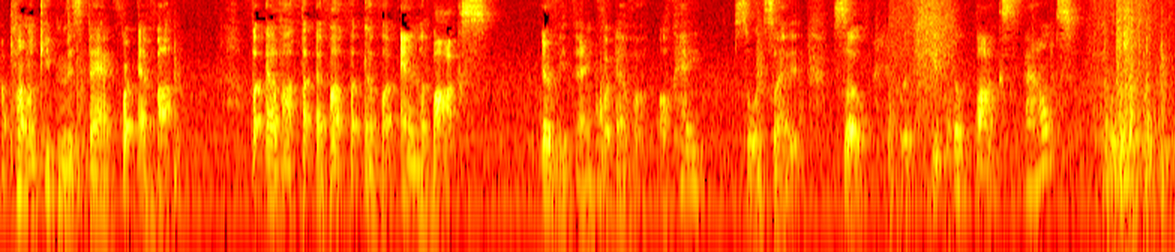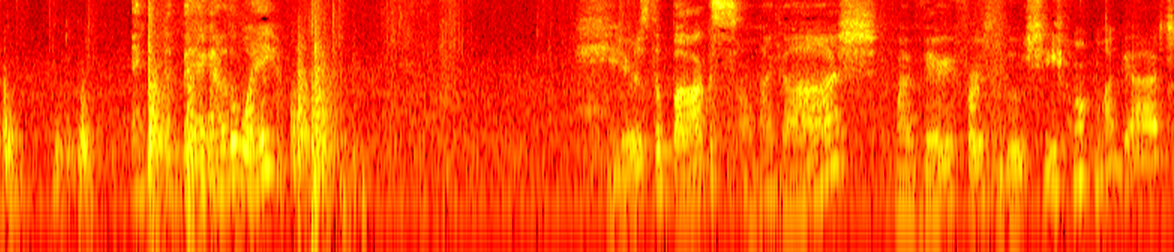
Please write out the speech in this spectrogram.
I plan on keeping this bag forever. Forever, forever, forever. And the box. Everything forever. Okay? So excited. So, let's get the box out. And get the bag out of the way. Here's the box. Oh my gosh. My very first Gucci. Oh my gosh.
